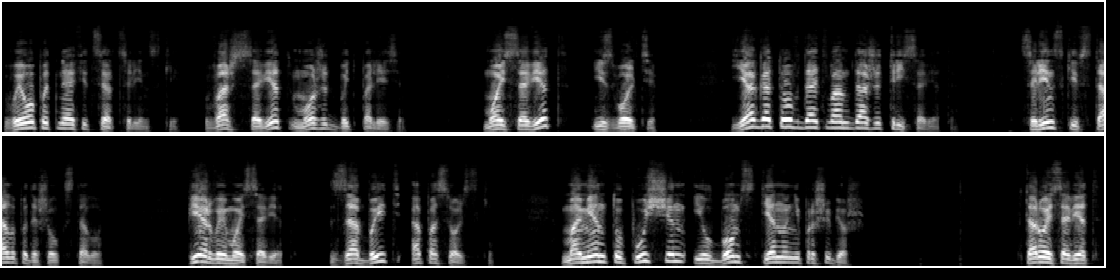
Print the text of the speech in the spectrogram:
Вы опытный офицер Целинский. Ваш совет может быть полезен. Мой совет Извольте. Я готов дать вам даже три совета. Целинский встал и подошел к столу. Первый мой совет — забыть о посольске. Момент упущен, и лбом стену не прошибешь. Второй совет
